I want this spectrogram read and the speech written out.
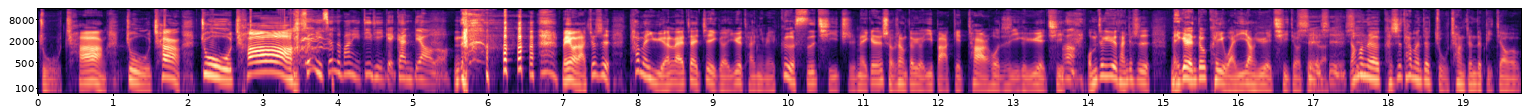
主唱，主唱，主唱。所以你真的把你弟弟给干掉了，没有啦，就是他们原来在这个乐团里面各司其职，每个人手上都有一把 guitar 或者是一个乐器。嗯，我们这个乐团就是每个人都可以玩一样乐器就对了。是是，然后呢，可是他们的主唱真的比较。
